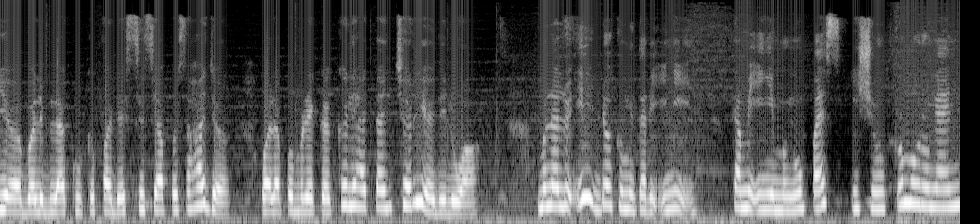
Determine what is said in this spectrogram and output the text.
Ia boleh berlaku kepada sesiapa sahaja walaupun mereka kelihatan ceria di luar. Melalui dokumentari ini, kami ingin mengupas isu kemurungan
